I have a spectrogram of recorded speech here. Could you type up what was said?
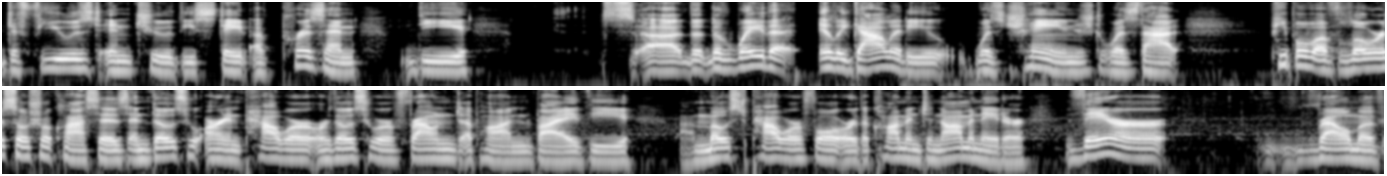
diffused into the state of prison, the uh, the the way that illegality was changed was that people of lower social classes and those who aren't in power or those who are frowned upon by the uh, most powerful or the common denominator, their realm of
